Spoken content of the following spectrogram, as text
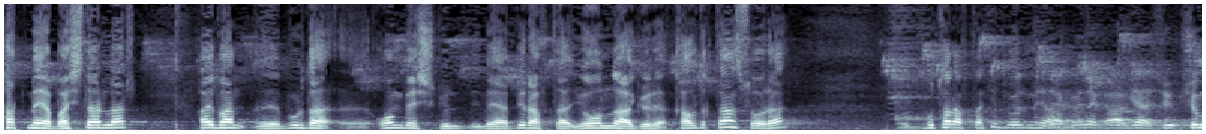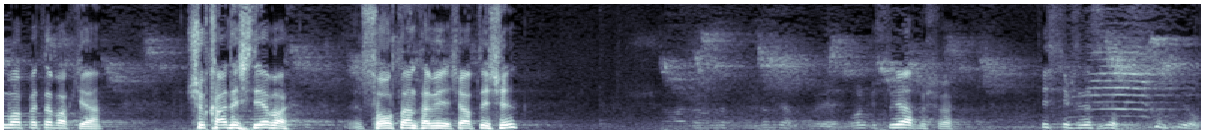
tatmaya başlarlar. Hayvan e, burada e, 15 gün veya bir hafta yoğunluğa göre kaldıktan sonra e, bu taraftaki bölmeye dakika, bir dakika. Abi gel şu, şu muhabbete bak ya. Şu kardeşliğe bak. Soğuktan tabii şey yaptığı için. Onun üstüne yatmış bak. Hiç kimse de yok. Sıkıntı yok.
